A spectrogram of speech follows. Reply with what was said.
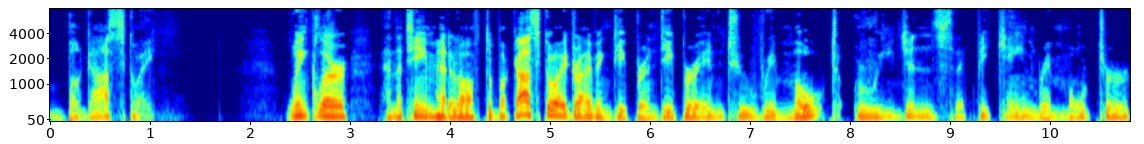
Boğazköy. Winkler and the team headed off to Boğazköy, driving deeper and deeper into remote regions that became remoter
